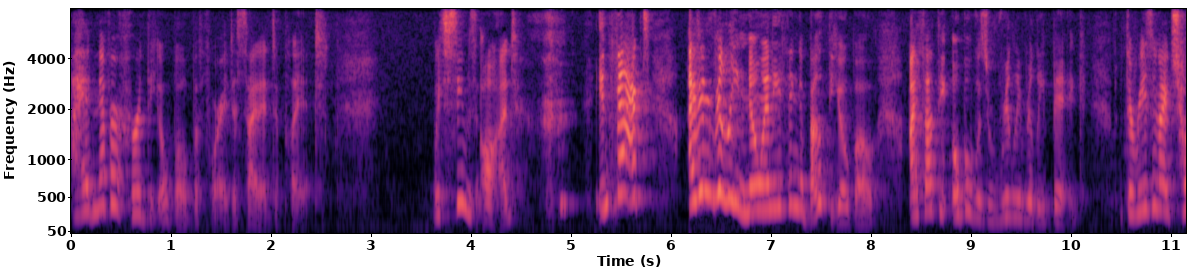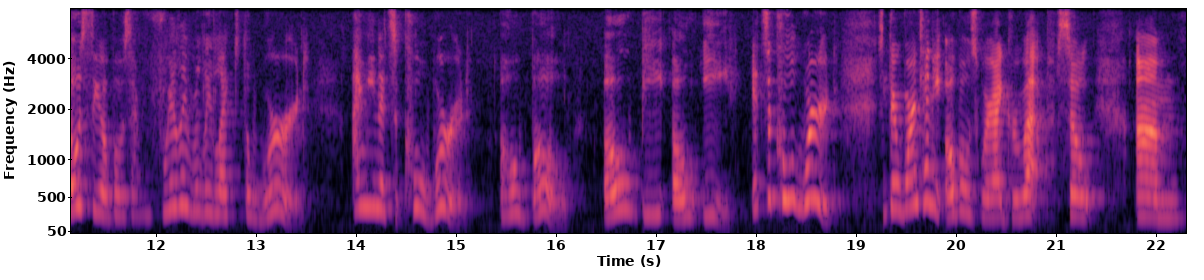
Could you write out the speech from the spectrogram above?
I had never heard the oboe before I decided to play it, which seems odd. in fact, I didn't really know anything about the oboe. I thought the oboe was really, really big. The reason I chose the oboe is I really, really liked the word. I mean, it's a cool word, oboe. O-B-O-E. It's a cool word. There weren't any oboes where I grew up, so um,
